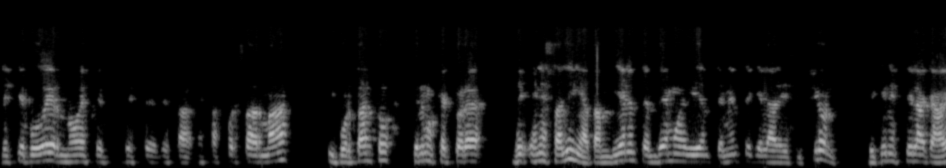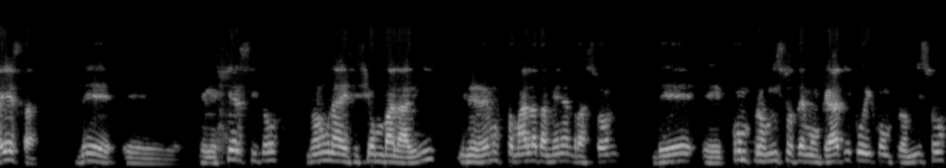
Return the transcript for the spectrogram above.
de este poder, ¿no? Este, de, este, de, esta, estas Fuerzas Armadas, y por tanto tenemos que actuar en esa línea. También entendemos evidentemente que la decisión de quién esté la cabeza del de, eh, ejército no es una decisión baladí y debemos tomarla también en razón de eh, compromisos democráticos y compromisos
